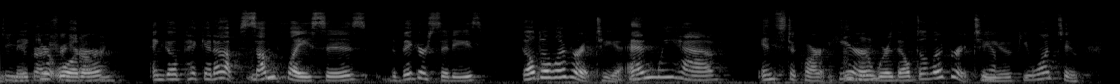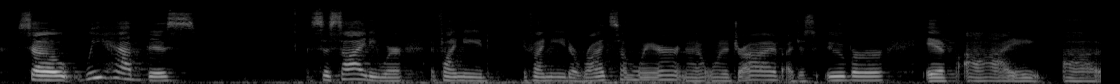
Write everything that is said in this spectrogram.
Do make your grocery order shopping. And go pick it up. Mm-hmm. Some places, the bigger cities, they'll deliver it to you. Mm-hmm. And we have Instacart here Mhm. where they'll deliver it to Yep. you if you want to. So we have this society where if I need if I need a ride somewhere and I don't want to drive, I just Uber. If I uh,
